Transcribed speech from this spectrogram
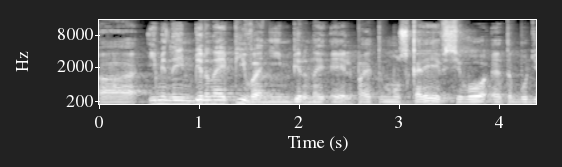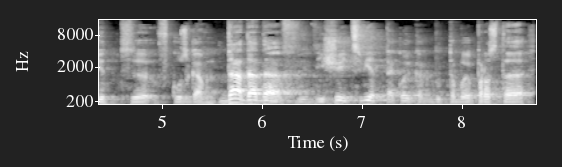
именно имбирное пиво, а не имбирный эль. Поэтому, скорее всего, это будет э, вкус говна. Да, да, да. Еще и цвет такой, как будто бы просто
